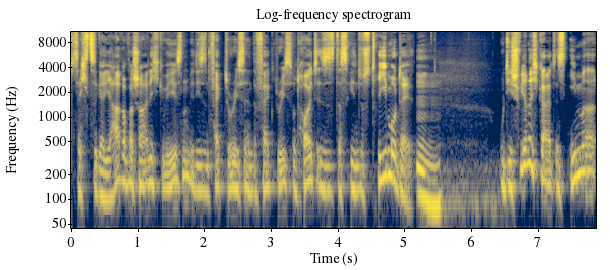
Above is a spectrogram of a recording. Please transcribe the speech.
60er Jahre wahrscheinlich gewesen mit diesen Factories in the Factories. Und heute ist es das Industriemodell. Mhm. Und die Schwierigkeit ist immer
